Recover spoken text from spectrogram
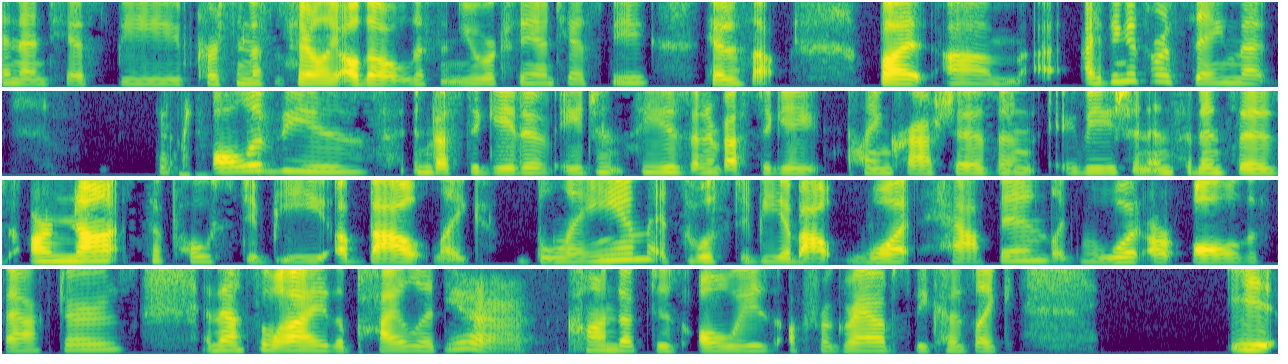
an ntsb person necessarily although listen you work for the ntsb hit us up. But um i think it's worth saying that all of these investigative agencies that investigate plane crashes and aviation incidences are not supposed to be about like blame. It's supposed to be about what happened, like what are all the factors. And that's why the pilot's Yeah. conduct is always up for grabs because like it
